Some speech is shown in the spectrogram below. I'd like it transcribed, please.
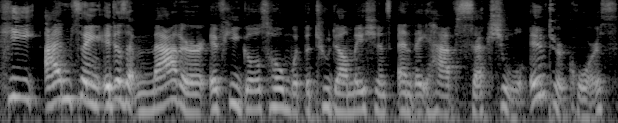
he I'm saying it doesn't matter if he goes home with the two Dalmatians and they have sexual intercourse.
